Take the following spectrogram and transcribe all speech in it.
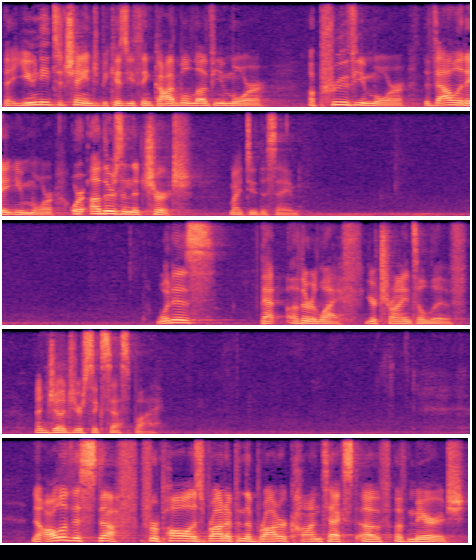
that you need to change because you think God will love you more approve you more, validate you more, or others in the church might do the same. What is that other life you're trying to live and judge your success by? Now, all of this stuff for Paul is brought up in the broader context of, of marriage.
